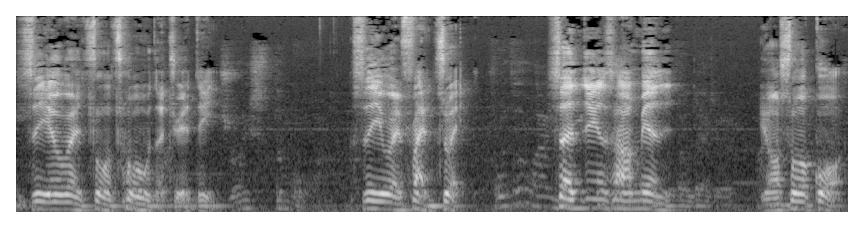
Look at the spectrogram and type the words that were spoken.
是因为做错误的决定，是因为犯罪。圣经上面有说过，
